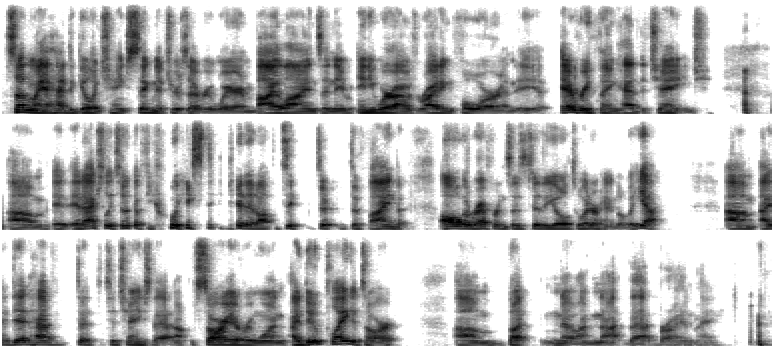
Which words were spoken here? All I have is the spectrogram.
suddenly I had to go and change signatures everywhere and bylines and anywhere I was writing for, and it, everything had to change. Um, it, it, actually took a few weeks to get it off to, to, to find all the references to the old Twitter handle. But yeah, um, I did have to, to change that. I'm sorry, everyone. I do play guitar, um, but no, I'm not that Brian May.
